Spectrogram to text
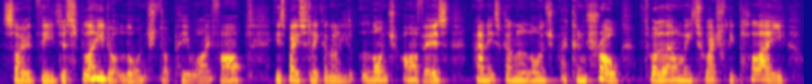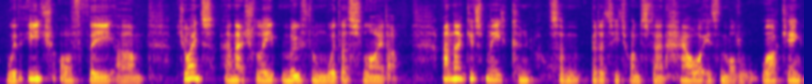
So the display.launch.py file is basically going to launch RViz and it's going to launch a control to allow me to actually play with each of the um, joints and actually move them with a slider and that gives me some ability to understand how is the model working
